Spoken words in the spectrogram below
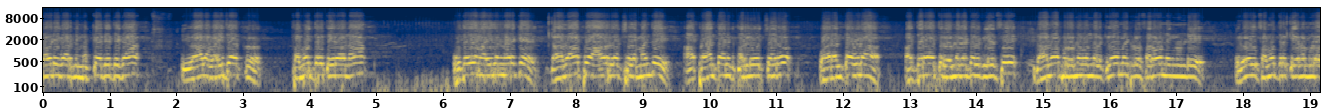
మోడీ గారిని ముఖ్య అతిథిగా ఇవాళ వైజాగ్ సముద్ర తీరాన ఉదయం ఐదున్నరకే దాదాపు ఆరు లక్షల మంది ఆ ప్రాంతానికి తరలి వచ్చారు వారంతా కూడా అర్ధరాత్రి రెండు గంటలకు లేచి దాదాపు రెండు వందల కిలోమీటర్ల సరౌండింగ్ నుండి ఈరోజు సముద్ర తీరంలో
